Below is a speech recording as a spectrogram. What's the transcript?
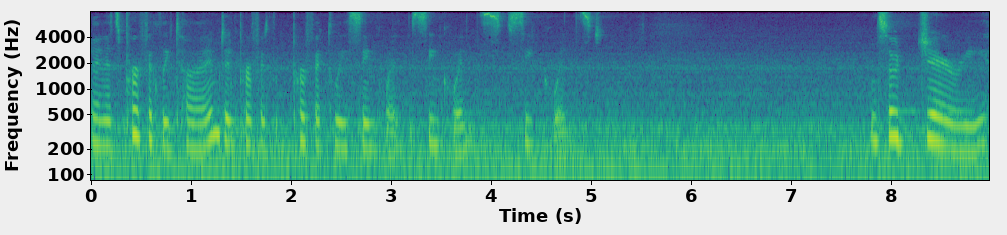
And it's perfectly timed and perfect, perfectly sequenced sequenced sequenced. And so Jerry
